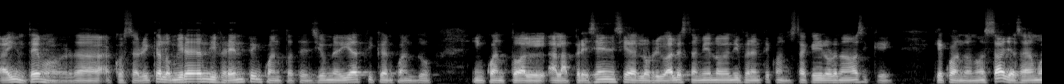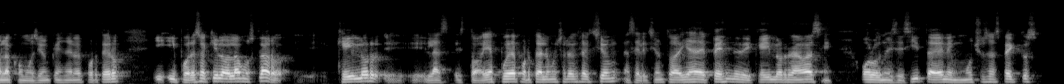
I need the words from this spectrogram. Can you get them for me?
hay un tema, ¿verdad? A Costa Rica lo miran diferente en cuanto a atención mediática, en cuanto, en cuanto al, a la presencia, los rivales también lo ven diferente cuando está Keylor Navas y que que cuando no está, ya sabemos la conmoción que genera el portero, y por eso aquí lo hablamos claro. Keylor eh, las, todavía puede aportarle mucho a la selección, la selección todavía depende de Keylor Navas eh, o lo necesita él en muchos aspectos,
